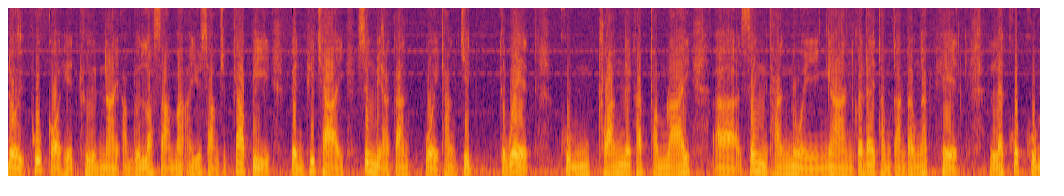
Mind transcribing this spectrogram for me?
โดยผู้ก่อเหตุคือนายอับดุลลอฮ์สามะอายุ 39 ปี เป็นพี่ชาย ซึ่งมีอาการป่วยทางจิต เวชคุ้มคลั้งนะครับทำร้ายซึ่งทางหน่วยงานก็ได้ทำการระงับเหตุ และควบคุม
